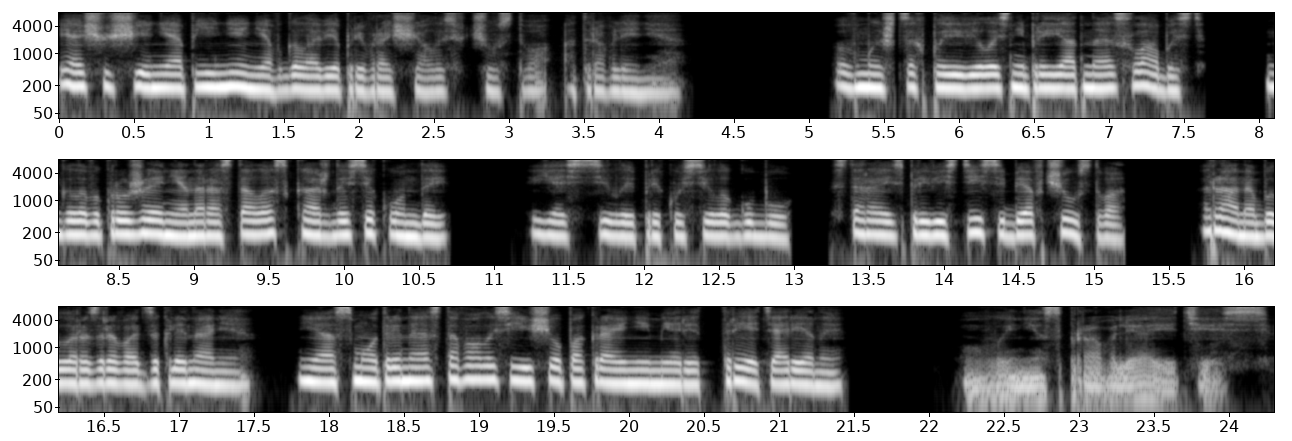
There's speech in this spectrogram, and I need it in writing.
и ощущение опьянения в голове превращалось в чувство отравления. В мышцах появилась неприятная слабость, Головокружение нарастало с каждой секундой. Я с силой прикусила губу, стараясь привести себя в чувство. Рано было разрывать заклинание. Неосмотренной оставалось еще по крайней мере треть арены. «Вы не справляетесь»,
